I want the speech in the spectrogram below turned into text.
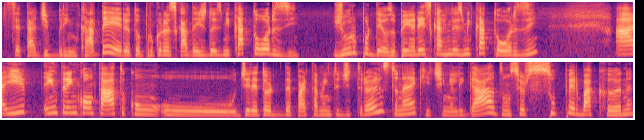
"Você tá de brincadeira? Eu tô procurando esse carro desde 2014. Juro por Deus, eu penhorei esse carro em 2014. Aí entrei em contato com o diretor do departamento de trânsito, né, que tinha ligado, um senhor super bacana.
